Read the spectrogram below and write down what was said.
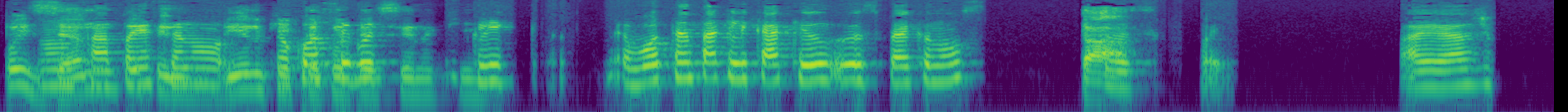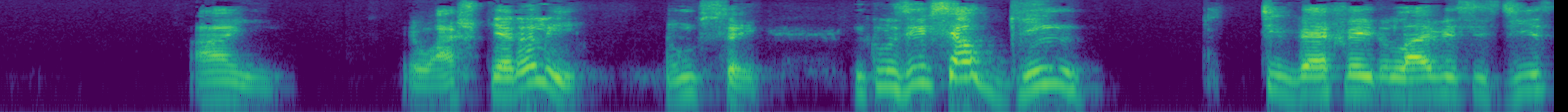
pois Não é, tá não tô aparecendo- entendendo o que eu tá acontecendo aqui. Clica- Eu vou tentar clicar aqui, eu espero que eu não Tá, foi. Aí eu acho- aí. Eu acho que era ali. Não sei. Inclusive, se alguém tiver feito live esses dias,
